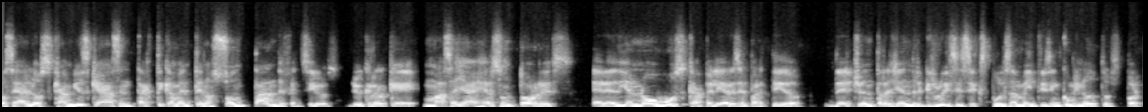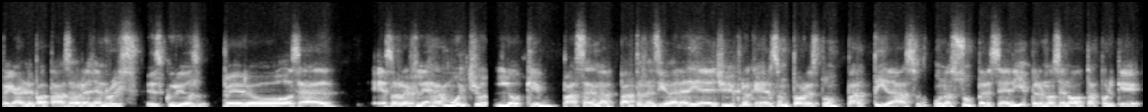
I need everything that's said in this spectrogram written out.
o sea, los cambios que hacen tácticamente no son tan defensivos. Yo creo que más allá de Gerson Torres, Heredia no busca pelear ese partido. De hecho, entra Jendrik Ruiz y se expulsan 25 minutos por pegarle patadas a Brian Ruiz. Es curioso. Pero, o sea, eso refleja mucho lo que pasa en la parte ofensiva de Heredia. De hecho, yo creo que Gerson Torres tuvo un partidazo, una super serie, pero no se nota porque,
